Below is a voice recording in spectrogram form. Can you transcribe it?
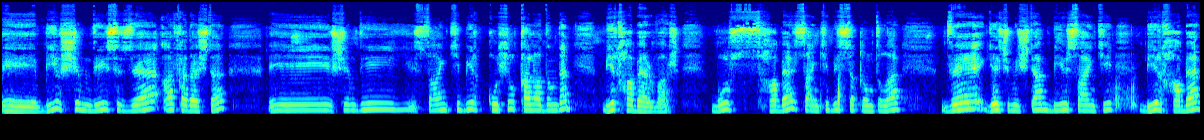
Ee, bir şimdi size arkadaşlar ee, şimdi sanki bir kuşu kanadından bir haber var. Bu haber sanki bir sıkıntılar ve geçmişten bir sanki bir haber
